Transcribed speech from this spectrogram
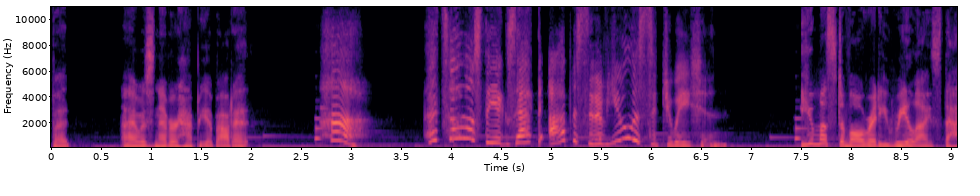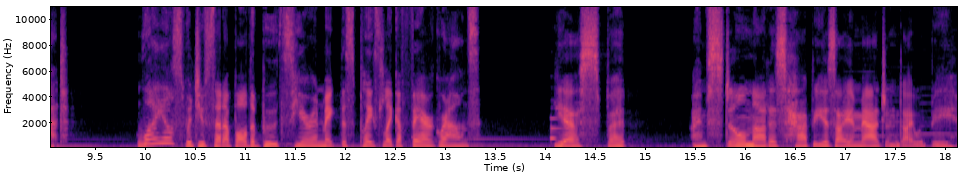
But I was never happy about it. Huh. That's almost the exact opposite of Eula's situation. You must have already realized that. Why else would you set up all the booths here and make this place like a fairgrounds? Yes, but I'm still not as happy as I imagined I would be.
